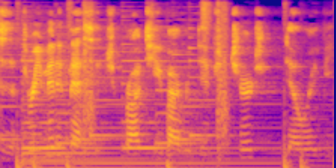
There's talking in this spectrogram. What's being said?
is a three minute message brought to you by Redemption Church, Delray Beach.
